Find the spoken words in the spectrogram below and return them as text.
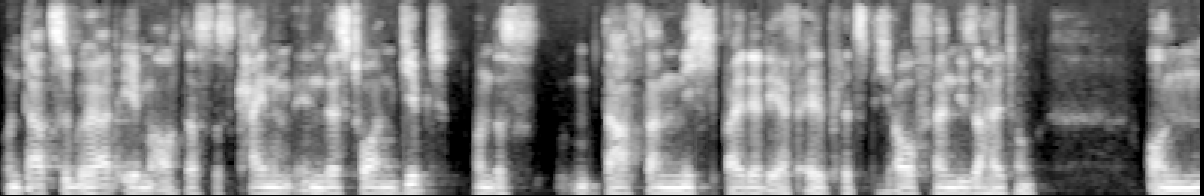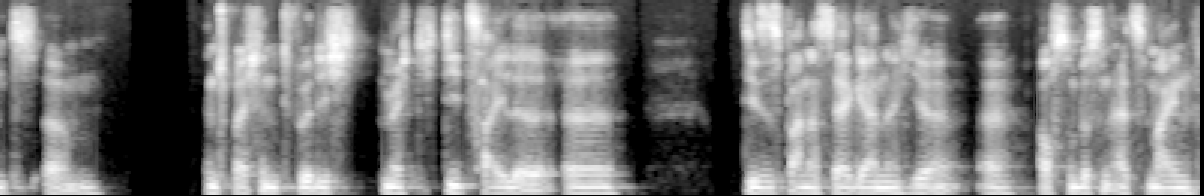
Und dazu gehört eben auch, dass es keine Investoren gibt. Und das darf dann nicht bei der DFL plötzlich aufhören, diese Haltung. Und ähm, entsprechend würde ich, möchte ich die Zeile äh, dieses Banners sehr gerne hier äh, auch so ein bisschen als mein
